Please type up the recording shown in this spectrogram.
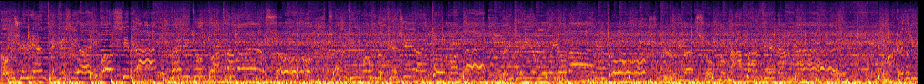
non c'è niente che sia impossibile, vedi tutto attraverso, senti il mondo che gira intorno a te, mentre io muoio dentro, l'universo non appartiene a me, ma credo di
